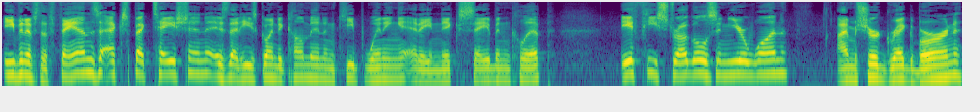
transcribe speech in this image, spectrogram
even if the fans' expectation is that he's going to come in and keep winning at a Nick Saban clip, if he struggles in year one, I'm sure Greg Byrne,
